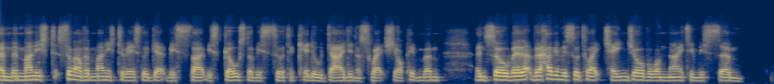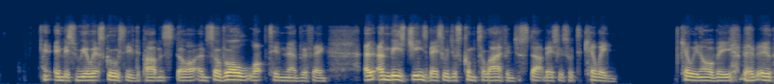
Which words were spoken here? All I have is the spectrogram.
and they managed somehow they managed to basically get this like this ghost of this sort of kid who died in a sweatshop in them, and so they're they're having this sort of like changeover one night in this um in this really exclusive department store, and so they're all locked in and everything, and, and these jeans basically just come to life and just start basically sort of killing killing all the, the,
